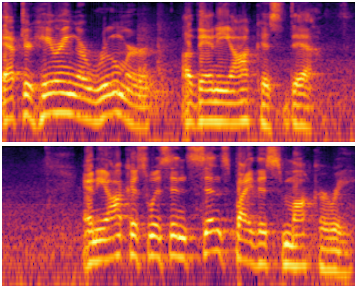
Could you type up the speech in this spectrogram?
after hearing a rumor of Antiochus' death. Antiochus was incensed by this mockery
